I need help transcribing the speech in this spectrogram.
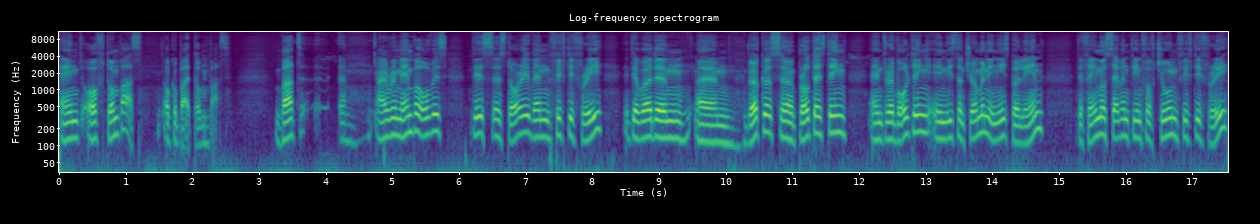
and of Donbass, occupied Donbass. But um, I remember always this uh, story when 53 there were the um, um, workers uh, protesting and revolting in eastern Germany, in East Berlin, the famous 17th of June 53.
